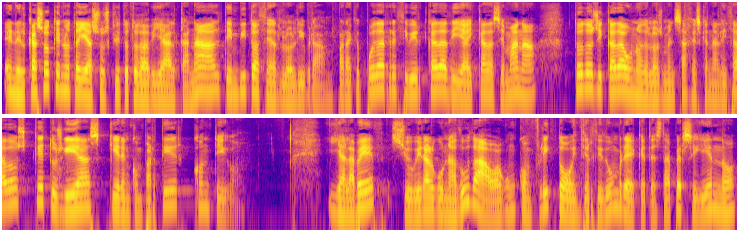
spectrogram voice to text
En el caso que no te hayas suscrito todavía al canal, te invito a hacerlo Libra, para que puedas recibir cada día y cada semana todos y cada uno de los mensajes canalizados que tus guías quieren compartir contigo y a la vez, si hubiera alguna duda o algún conflicto o incertidumbre que te está persiguiendo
